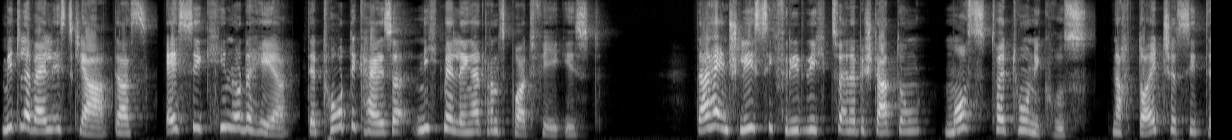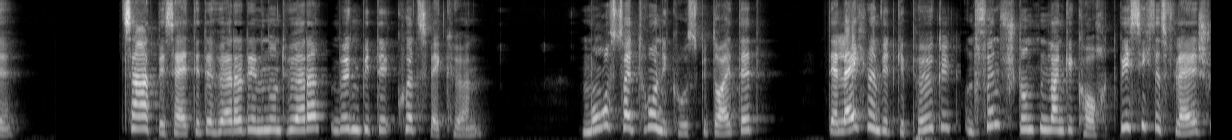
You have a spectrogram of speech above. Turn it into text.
Mittlerweile ist klar, dass Essig hin oder her der tote Kaiser nicht mehr länger transportfähig ist. Daher entschließt sich Friedrich zu einer Bestattung Mos Teutonicus nach deutscher Sitte. Zart beseitete Hörerinnen und Hörer mögen bitte kurz weghören. Mos Teutonicus bedeutet, der Leichnam wird gepökelt und fünf Stunden lang gekocht, bis sich das Fleisch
